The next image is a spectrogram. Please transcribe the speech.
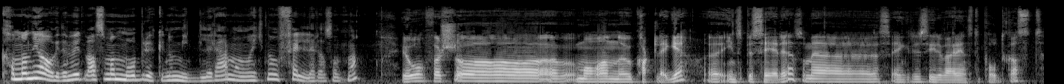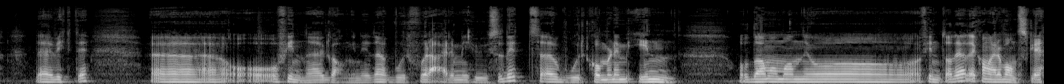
kan man jage dem ut? Altså Man må bruke noen midler her, må man ikke noen feller og sånt? Da? Jo, først så må man jo kartlegge, eh, inspisere, som jeg egentlig sier i hver eneste podkast. Det er viktig. Eh, Og, finne gangen i det. Hvorfor er de i huset ditt? Hvor kommer de inn? Og da må man jo finne ut av det. Det kan være vanskelig.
